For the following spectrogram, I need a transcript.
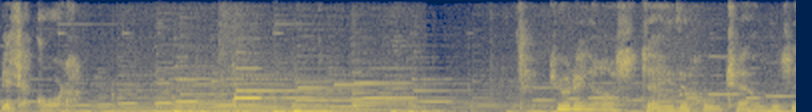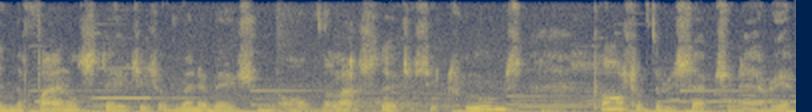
Bitacora. During our stay, the hotel was in the final stages of renovation of the last 36 rooms, part of the reception area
